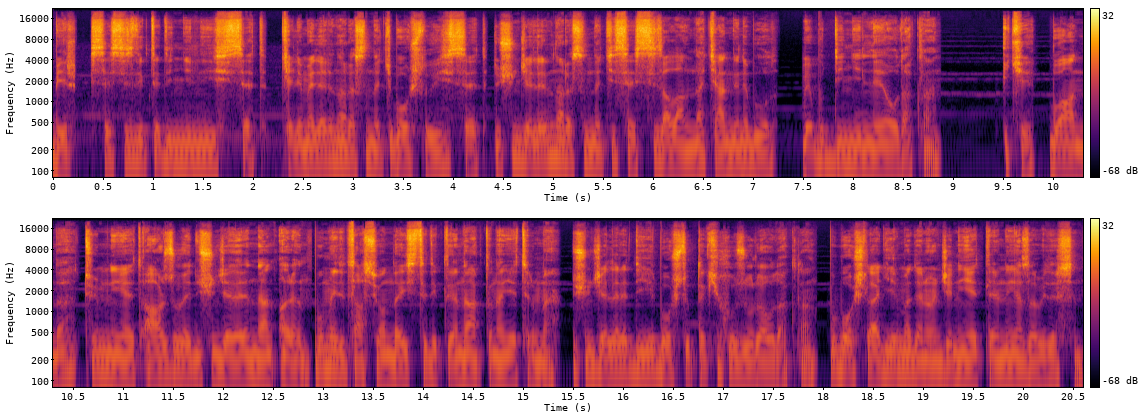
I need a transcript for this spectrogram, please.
1. Sessizlikte dinginliği hisset. Kelimelerin arasındaki boşluğu hisset. Düşüncelerin arasındaki sessiz alanda kendini bul ve bu dinginliğe odaklan. 2. Bu anda tüm niyet, arzu ve düşüncelerinden arın. Bu meditasyonda istediklerini aklına getirme. Düşüncelere değil boşluktaki huzura odaklan. Bu boşluğa girmeden önce niyetlerini yazabilirsin.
